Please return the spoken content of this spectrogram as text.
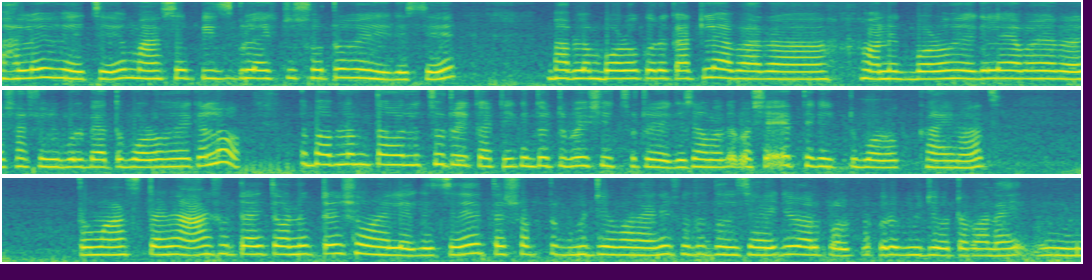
ভালোই হয়েছে। মাছের পিসগুলো একটু ছোট হয়ে গেছে। ভাবলাম বড় করে কাটলে আবার অনেক বড় হয়ে গেলে আবার শাশুড়ি বলবে, এত বড় হয়ে গেল? ভাবলাম তাহলে ছোটই কাটি কিন্তু একটু বেশি ছোট হয়ে গেছে। আমাদের বাসায় এর থেকে একটু বড় খায় মাছ। তো মাছটা আমি আঁশ উঠাইতে অনেকটাই সময় লেগেছে তা সবটুকু ভিডিও বানাইনি শুধু দুই সাইডের অল্প অল্প করে ভিডিওটা বানাই উম,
